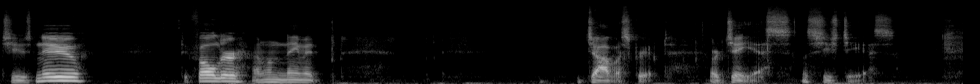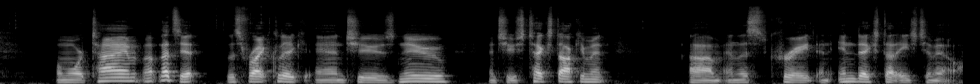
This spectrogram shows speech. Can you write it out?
choose new, to folder. I'm going to name it JavaScript or JS. Let's use JS. One more time. Oh, that's it let's right click and choose new and choose text document. Um, and let's create an index.html.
